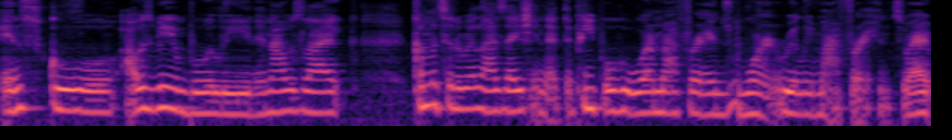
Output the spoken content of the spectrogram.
in school, I was being bullied, and I was like, coming to the realization that the people who were my friends weren't really my friends, right?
